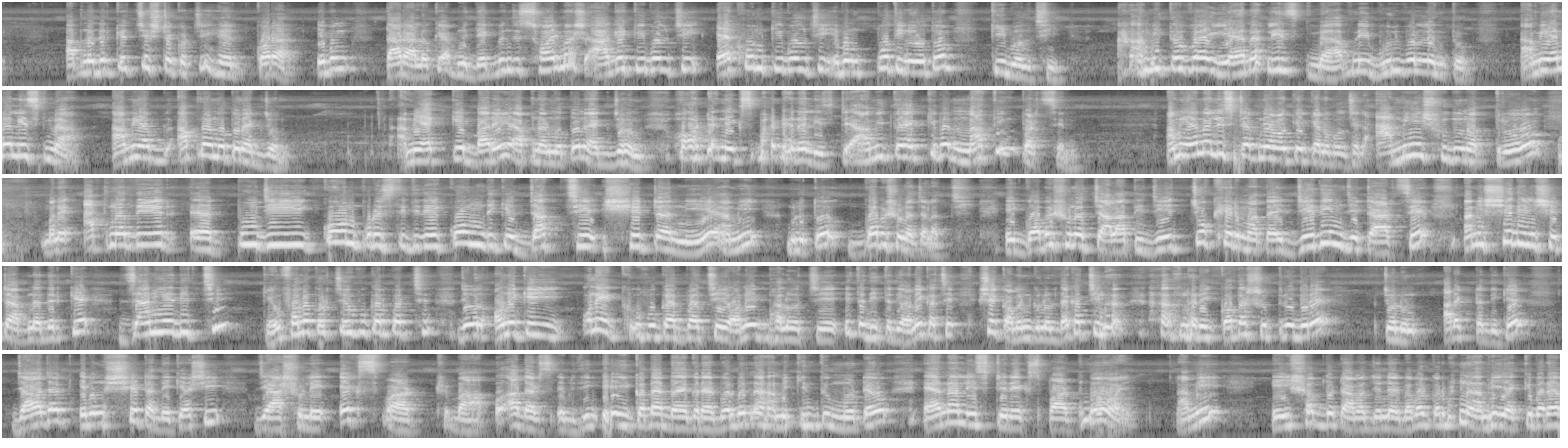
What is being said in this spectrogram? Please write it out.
আপনাদেরকে চেষ্টা করছি হেল্প করার। এবং তার আলোকে আপনি দেখবেন যে ছয় মাস আগে কি বলছি, এখন কি বলছি এবং প্রতিনিয়ত কি বলছি। আমি তো ভাই অ্যানালিস্ট না, আপনি ভুল বললেন তো। আমি অ্যানালিস্ট না, আমি আপনার মতন একজন। আমি একেবারে আপনার মতন একজন। হট অ্যান্ড এক্সপার্ট অ্যানালিস্ট আমি তো একেবারে নাথিং পারছেন আমি অ্যানালিস্ট আপনি আমাকে কেন বলছেন? আমি শুধুমাত্র মানে আপনাদের পুঁজি কোন পরিস্থিতিতে কোন দিকে যাচ্ছে সেটা নিয়ে আমি মূলত গবেষণা চালাচ্ছি। এই গবেষণা চালাতে যে চোখের মাথায় যেদিন যেটা আসছে, আমি সেদিন সেটা আপনাদেরকে জানিয়ে দিচ্ছি। কেউ ফলো করছে, উপকার পাচ্ছে। যেমন অনেকেই অনেক উপকার পাচ্ছে, অনেক ভালো হচ্ছে, ইত্যাদি ইত্যাদি অনেক আছে। সেই কমেন্টগুলো দেখাচ্ছি না। আপনার এই কথার সূত্র ধরে চলুন। আরেকটা দিকে যাওয়া যাক এবং সেটা দেখে আসি যে আসলে এক্সপার্ট বা আদার্স এভরিথিং এই কথা দয়া করে আর বলবেন না, আমি কিন্তু মোটেও অ্যানালিস্টের এক্সপার্ট নয় আমি এই শব্দটা আমার জন্য আর ব্যবহার করবেন না, আমি একেবারে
